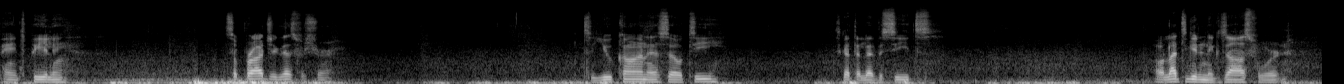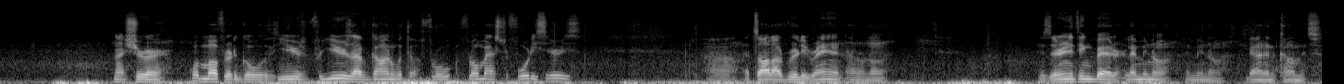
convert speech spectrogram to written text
Paint's peeling. It's a project, that's for sure. It's a Yukon SLT. It's got the leather seats. I would like to get an exhaust for it. Not sure what muffler to go with. Years for years I've gone with the Flow, Flowmaster 40 series. Uh, that's all I've really ran. I don't know. Is there anything better? Let me know. Let me know down in the comments.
